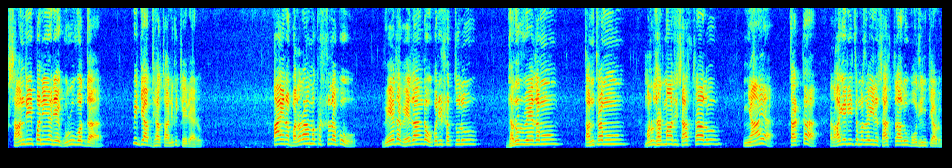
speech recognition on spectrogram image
సాందీపని అనే గురువు వద్ద విద్యాభ్యాసానికి చేరారు. ఆయన బలరామకృష్ణులకు వేద వేదాంగ ఉపనిషత్తులు ధనుర్వేదము తంత్రము మనుధర్మాది శాస్త్రాలు న్యాయ తర్క రాజనీతి మొదలైన శాస్త్రాలు బోధించాడు.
